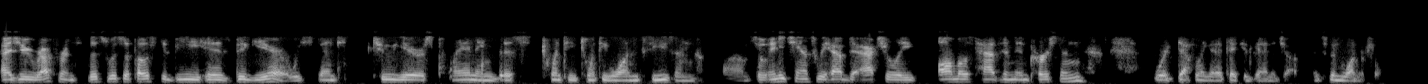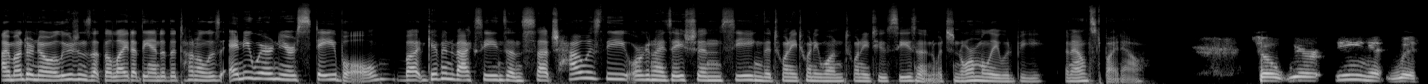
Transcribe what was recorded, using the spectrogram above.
as you referenced, this was supposed to be his big year. We spent two years planning this 2021 season. Um, so any chance we have to actually almost have him in person, we're definitely going to take advantage of. It's been wonderful. I'm under no illusions that the light at the end of the tunnel is anywhere near stable, but given vaccines and such, how is the organization seeing the 2021-22 season, which normally would be announced by now? So we're seeing it with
